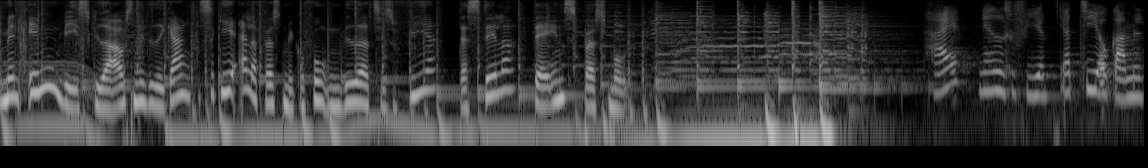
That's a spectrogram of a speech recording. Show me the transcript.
Men inden vi skyder afsnittet i gang, så giver jeg allerførst mikrofonen videre til Sofia, der stiller dagens spørgsmål. Hej, jeg hedder Sofia. Jeg er 10 år gammel.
